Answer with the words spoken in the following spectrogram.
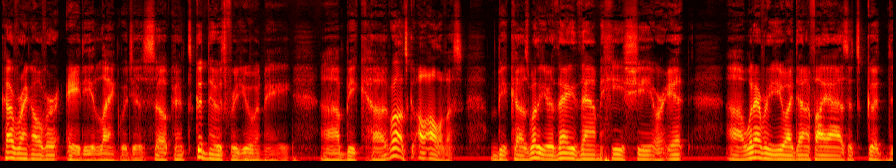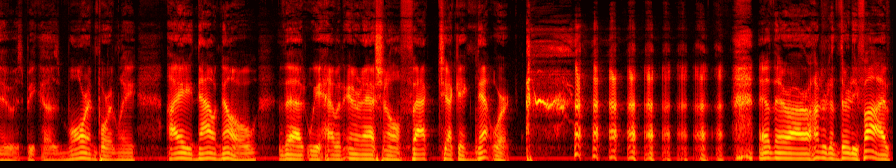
covering over 80 languages. So it's good news for you and me uh, because, well, it's all of us. Because whether you're they, them, he, she, or it, uh, whatever you identify as, it's good news because more importantly, I now know that we have an international fact checking network. and there are 135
